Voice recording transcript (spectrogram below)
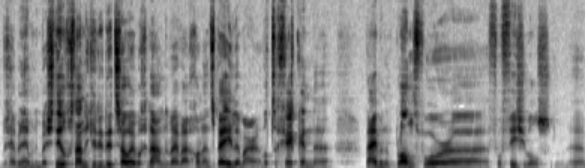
we hebben helemaal niet bij stilgestaan dat jullie dit zo hebben gedaan. Wij waren gewoon aan het spelen, maar wat te gek. En wij hebben een plan voor, eh, voor visuals. Ehm,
